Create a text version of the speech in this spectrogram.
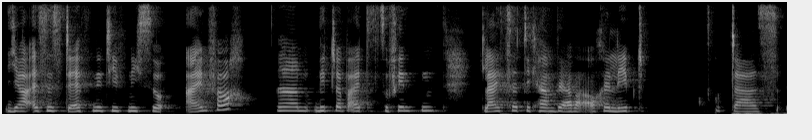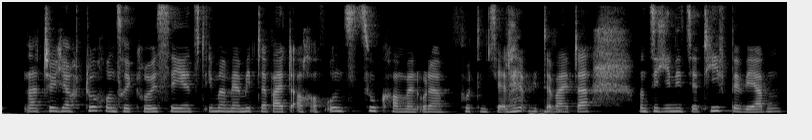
Ja, es ist definitiv nicht so einfach, ähm, Mitarbeiter zu finden. Gleichzeitig haben wir aber auch erlebt, dass natürlich auch durch unsere Größe jetzt immer mehr Mitarbeiter auch auf uns zukommen oder potenzielle Mitarbeiter und sich initiativ bewerben.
